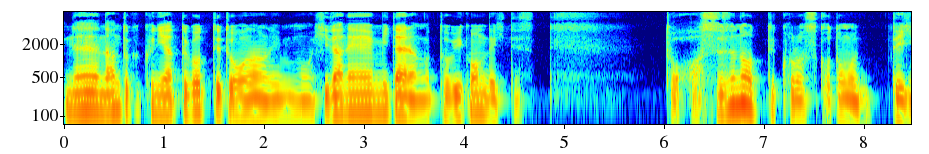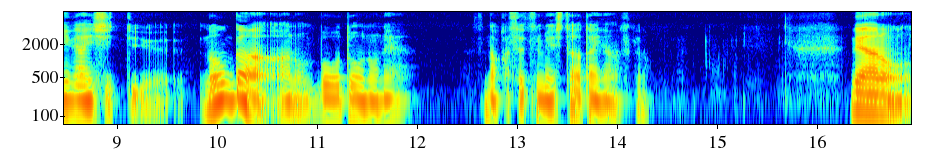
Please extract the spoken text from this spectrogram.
ねえ、なんとか国やってこってとこなのに、もう火種みたいなのが飛び込んできて、どうするのって殺すこともできないしっていうのが、あの、冒頭のね、なんか説明したあたりなんですけど。で、あの、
